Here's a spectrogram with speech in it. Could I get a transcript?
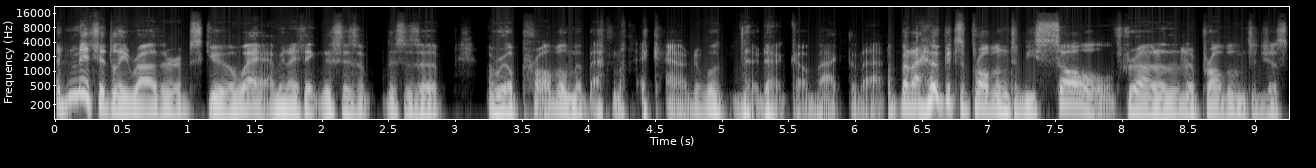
admittedly rather obscure way i mean i think this is a this is a, a real problem about my account we'll no doubt come back to that but i hope it's a problem to be solved rather than a problem to just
